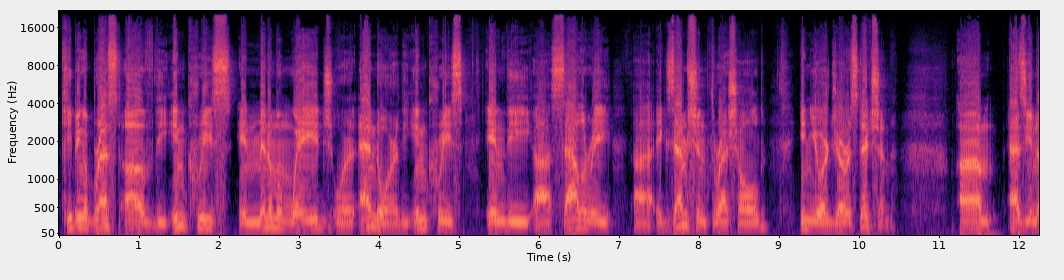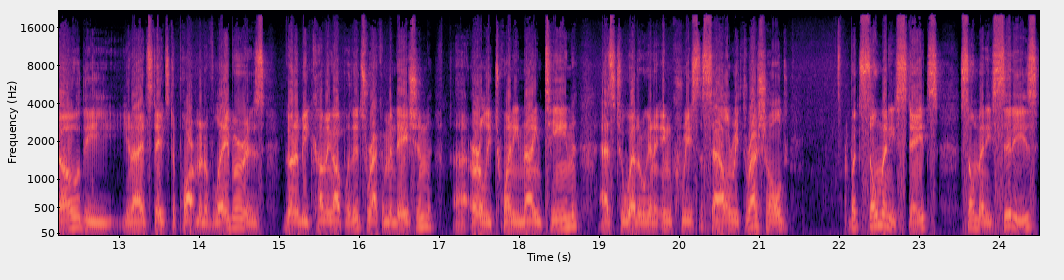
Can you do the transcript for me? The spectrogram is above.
keeping abreast of the increase in minimum wage or and or the increase in the uh, salary uh, exemption threshold in your jurisdiction. Um, as you know, the United States Department of Labor is going to be coming up with its recommendation uh, early 2019 as to whether we're going to increase the salary threshold. But so many states, so many cities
